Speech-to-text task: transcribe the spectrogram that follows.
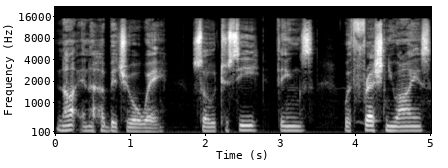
not in a habitual way. So to see things with fresh new eyes,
